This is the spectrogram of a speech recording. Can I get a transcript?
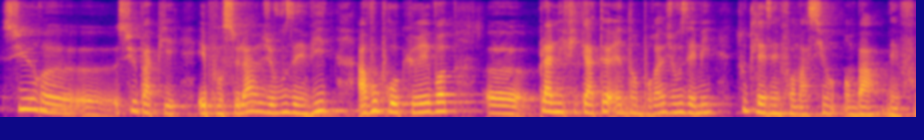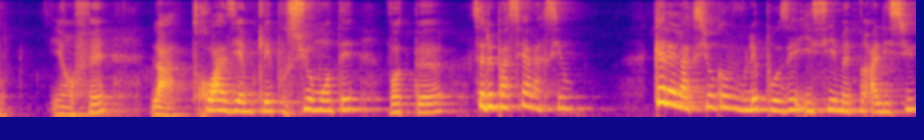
sur, euh, sur papier. Et pour cela, je vous invite à vous procurer votre euh, planificateur intemporel. Je vous ai mis toutes les informations en bas d'infos. Et enfin, la troisième clé pour surmonter votre peur, c'est de passer à l'action. Quelle est l'action que vous voulez poser ici et maintenant à l'issue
